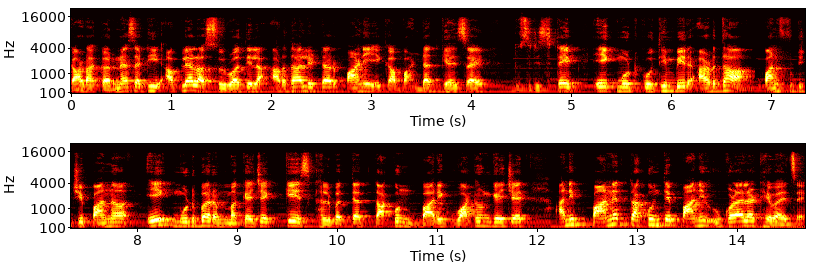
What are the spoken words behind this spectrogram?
काढा करण्यासाठी आपल्याला सुरुवातीला अर्धा लिटर पाणी एका भांड्यात घ्यायचं आहे दुसरी स्टेप एक मूठ कोथिंबीर अर्धा पानफुटीची पानं एक मूठभर मक्याचे केस खलबत्त्यात टाकून बारीक वाटून घ्यायचे आहेत आणि पाण्यात टाकून ते पाणी उकळायला ठेवायचंय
